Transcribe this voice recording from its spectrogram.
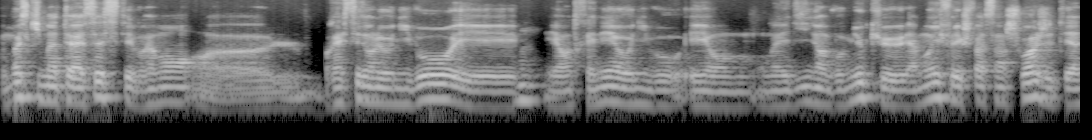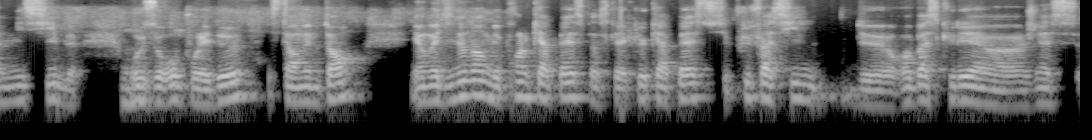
Moi, ce qui m'intéressait, c'était vraiment euh, rester dans le haut niveau et, mmh. entraîner à haut niveau. Et on, m'avait dit, non, il vaut mieux que. À un moment, il fallait que je fasse un choix. J'étais admissible mmh. aux euros pour les deux. C'était en même temps. Et on m'a dit, non, non, mais prends le CAPES parce qu'avec le CAPES, c'est plus facile de rebasculer euh, jeunesse,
